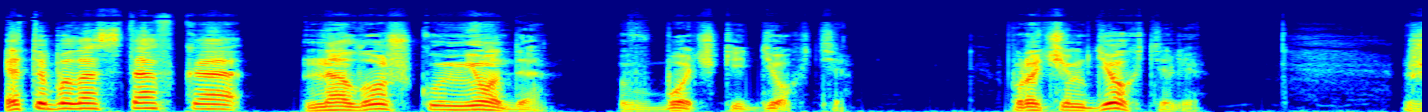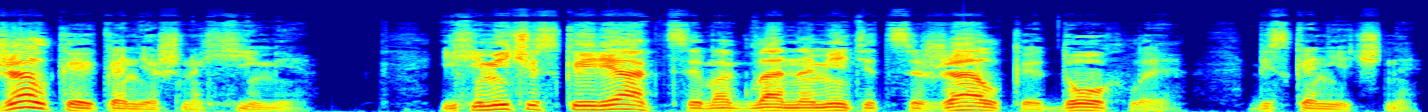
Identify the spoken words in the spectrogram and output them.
это была ставка на ложку меда в бочке дегтя. Впрочем, дегтя ли? Жалкая, конечно, химия. И химическая реакция могла наметиться жалкая, дохлая, бесконечная.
